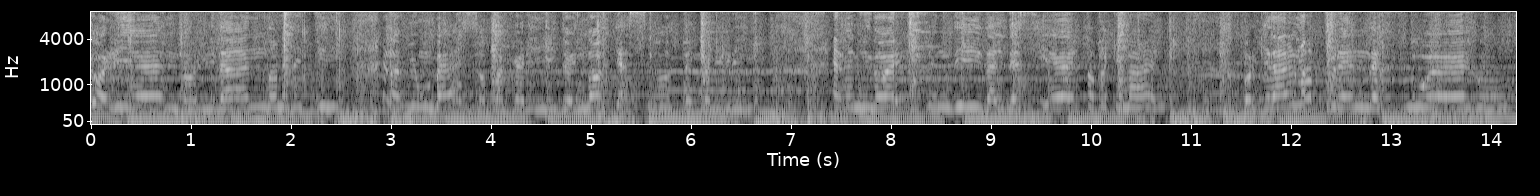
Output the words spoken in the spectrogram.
Corriendo, olvidándome de ti. Dame un beso, pajarillo, y no te asustes, colibrí. He venido encendida el desierto de quemar, porque el alma prende fuego.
